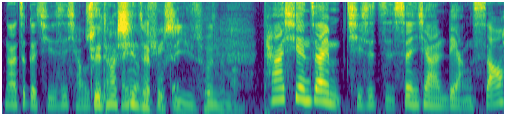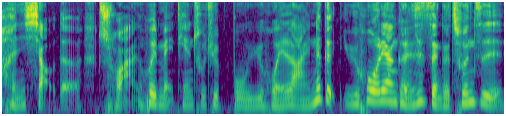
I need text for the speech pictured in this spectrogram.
那这个其实是桥子。现在不是渔村的吗？它现在其实只剩下两艘很小的船，会每天出去捕鱼回来。那个渔获量可能是整个村子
